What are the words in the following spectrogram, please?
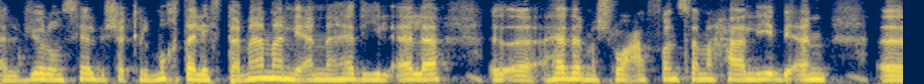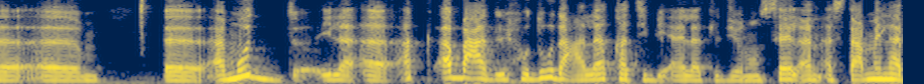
الفيولونسيل بشكل مختلف تماما لان هذه الآلة هذا المشروع عفوا سمح لي بان أمد إلى أبعد الحدود علاقتي بآلة الفيولونسيل أن أستعملها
